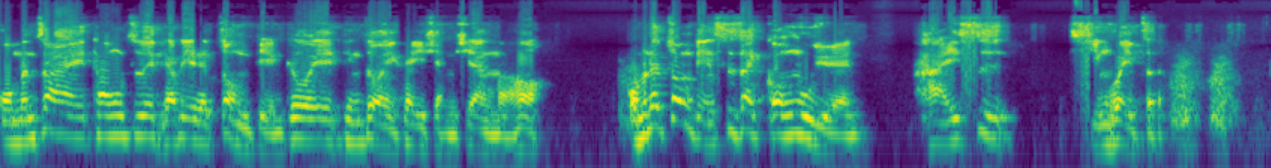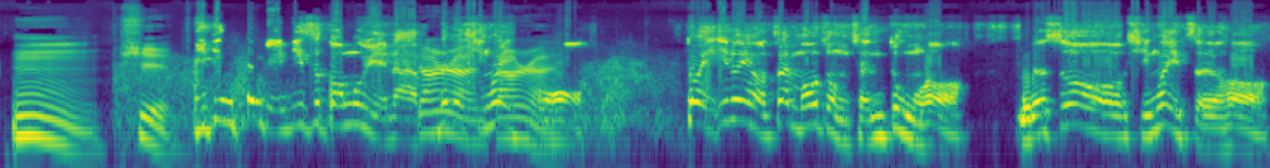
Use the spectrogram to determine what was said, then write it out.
我们在贪污治罪条例的重点，各位听众也可以想象嘛哈。我们的重点是在公务员还是行贿者？嗯，是，一定重点一定是公务员呐。当然，当然。对，因为哦，在某种程度哈。有的时候，行贿者哈，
